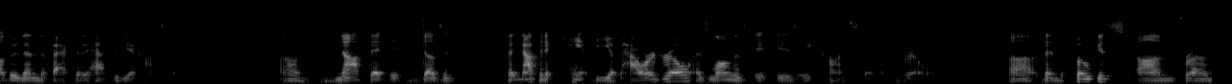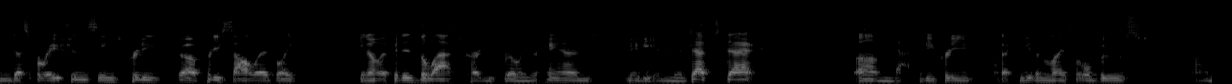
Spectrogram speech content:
other than the fact that it has to be a constant. Um, not that it doesn't that not that it can't be a power drill as long as it is a constant drill. Uh, then the focused um, from desperation seems pretty uh, pretty solid. Like you know if it is the last card you throw in your hand, maybe in an adept deck, um, that could be pretty, that can give it a nice little boost. Um,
